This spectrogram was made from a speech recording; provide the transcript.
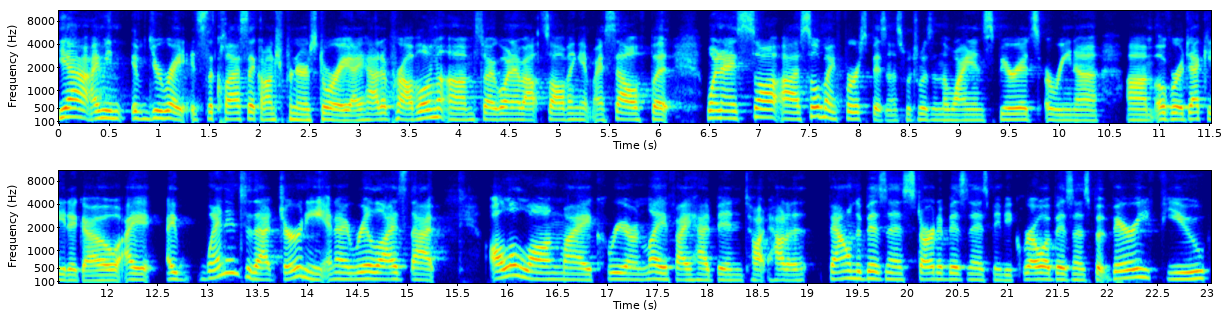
Yeah, I mean, you're right. It's the classic entrepreneur story. I had a problem, um, so I went about solving it myself. But when I saw uh, sold my first business, which was in the wine and spirits arena um, over a decade ago, I I went into that journey and I realized that all along my career in life, I had been taught how to found a business, start a business, maybe grow a business, but very few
